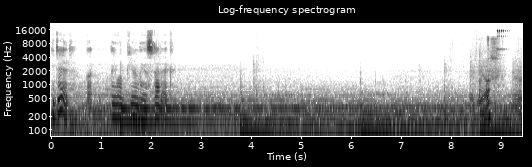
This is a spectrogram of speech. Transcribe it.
He did, but they were purely aesthetic. Anything else? No.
